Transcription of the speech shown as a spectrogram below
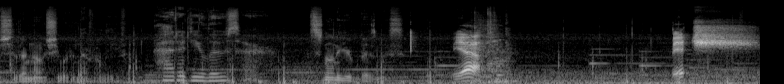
Should have known she would have never leave. how did you lose her? It's none of your business. Yeah. Bitch.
